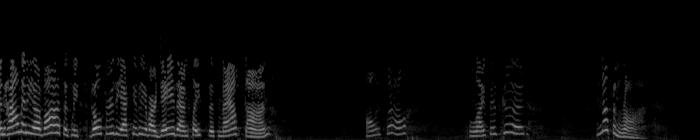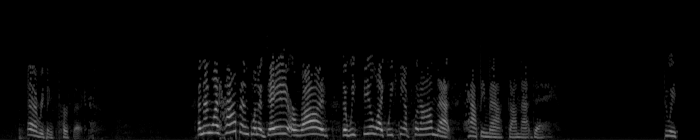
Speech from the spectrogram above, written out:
And how many of us, as we go through the activity of our day, then place this mask on? All is well. Life is good. Nothing wrong. Everything's perfect. And then what happens when a day arrives that we feel like we can't put on that happy mask on that day? Do we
